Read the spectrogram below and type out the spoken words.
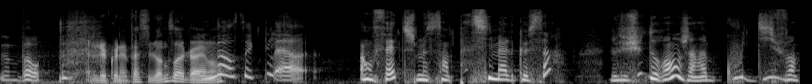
Bon. elle le connaît pas si bien que ça, quand même. hein. Non, c'est clair. En fait, je me sens pas si mal que ça. Le jus d'orange a un goût divin.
